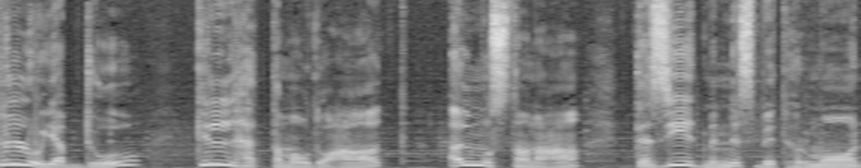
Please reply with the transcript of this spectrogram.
كله يبدو كل هالتموضعات المصطنعة تزيد من نسبة هرمون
